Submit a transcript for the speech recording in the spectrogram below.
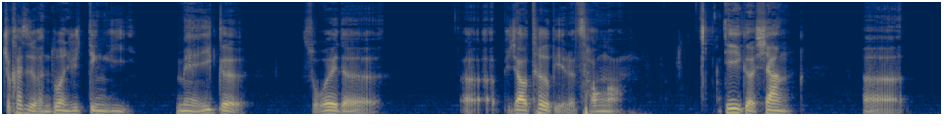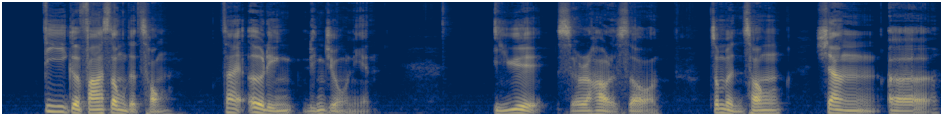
就开始有很多人去定义每一个所谓的呃比较特别的冲哦。第一个像呃第一个发送的冲，在二零零九年一月十二号的时候，中本聪向呃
